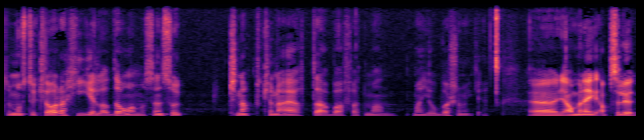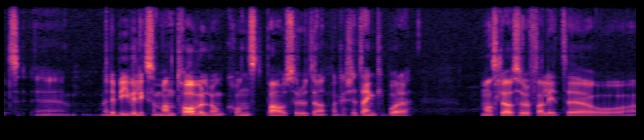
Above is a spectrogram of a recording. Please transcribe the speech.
du måste klara hela dagen och sen så knappt kunna äta bara för att man, man jobbar så mycket. Eh, ja, men nej, absolut. Eh, men det blir väl liksom, man tar väl de konstpauser utan att man kanske tänker på det. Man slösurfar lite och...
